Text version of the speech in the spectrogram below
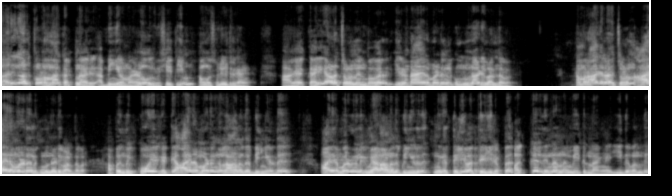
கரிகால் சோழன் தான் கட்டினாரு அப்படிங்கிற மாதிரியான ஒரு விஷயத்தையும் அவங்க சொல்லிட்டு இருக்காங்க. ஆக கரிகால சோழன் என்பவர் இரண்டாயிரம் வருடங்களுக்கு முன்னாடி வாழ்ந்தவர். நம்ம ராஜராஜ சோழன் ஆயிரம் வருடங்களுக்கு முன்னாடி வாழ்ந்தவர். அப்ப இந்த கோயில் கட்டி ஆயிரம் வருடங்கள் ஆனது அப்படிங்கிறது ஆயிரம் வருடங்களுக்கு மேல ஆனது அப்படிங்கிறது மிக தெளிவா தெரியிறப்ப மக்கள் என்ன நம்பிட்டு இருந்தாங்க இது வந்து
